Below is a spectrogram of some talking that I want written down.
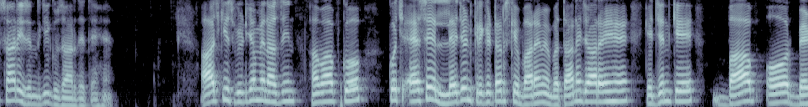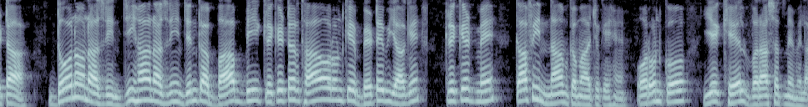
सारी ज़िंदगी गुजार देते हैं। आज की इस वीडियो में नाजरीन, हम आपको कुछ ऐसे लेजेंड क्रिकेटर्स के बारे में बताने जा रहे हैं कि जिनके बाप और बेटा दोनों नाजरीन, जी हाँ नाजरीन, जिनका बाप भी क्रिकेटर था और उनके बेटे भी आगे क्रिकेट में काफ़ी नाम कमा चुके हैं और उनको ये खेल वरासत में मिला।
